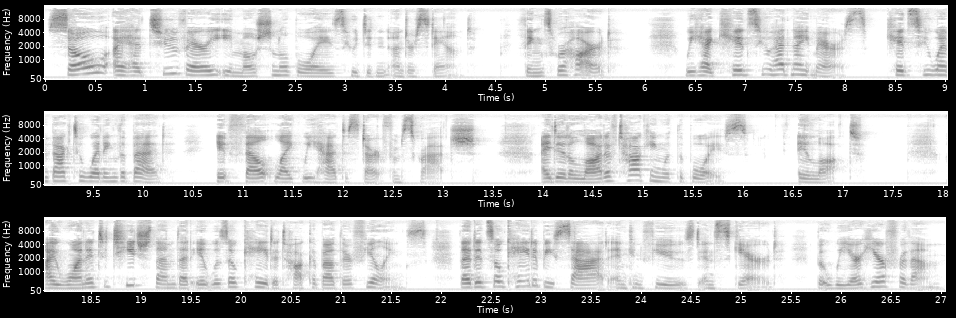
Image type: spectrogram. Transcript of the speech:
So I had two very emotional boys who didn't understand. Things were hard. We had kids who had nightmares, kids who went back to wetting the bed. It felt like we had to start from scratch. I did a lot of talking with the boys. A lot. I wanted to teach them that it was okay to talk about their feelings, that it's okay to be sad and confused and scared, but we are here for them.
